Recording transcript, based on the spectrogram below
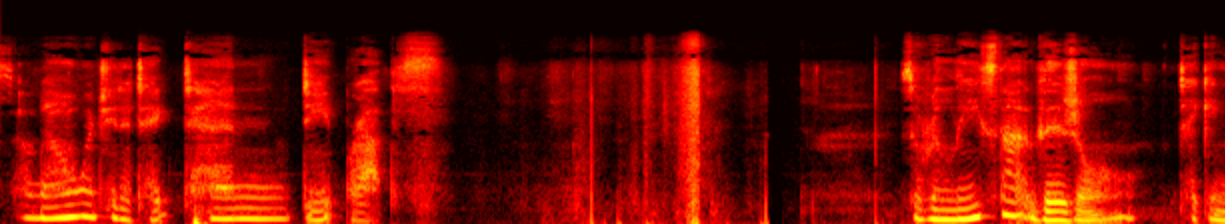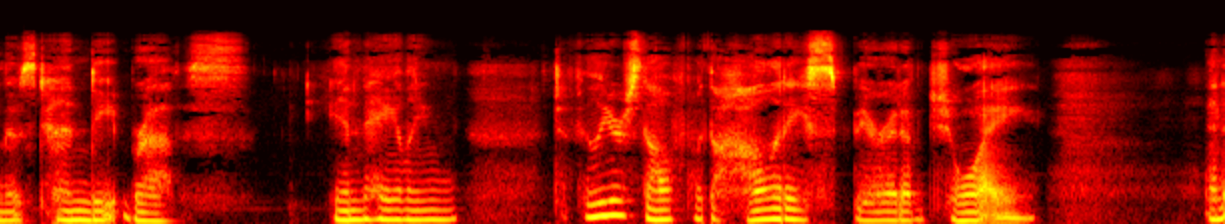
So now I want you to take 10 deep breaths. So release that visual, taking those 10 deep breaths, inhaling to fill yourself with the holiday spirit of joy, and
